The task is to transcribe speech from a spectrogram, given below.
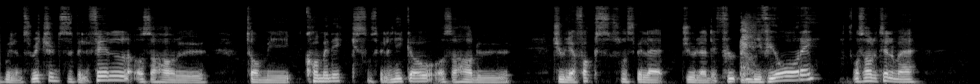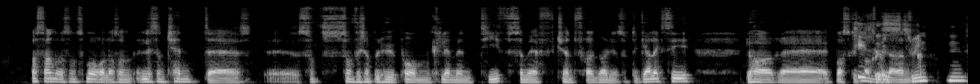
Williams Richards, som spiller Phil, og så har du Tommy Cominic, som spiller Nico, og så har du Julia Fox, som spiller Julia Di, Di Fiori. og så har du til og med masse andre sånne småroller som litt sånn kjente, eh, som, som for eksempel hun Pom Clementif, som er kjent fra Guardians of the Galaxy. Du har eh, basketballspilleren Swinton.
